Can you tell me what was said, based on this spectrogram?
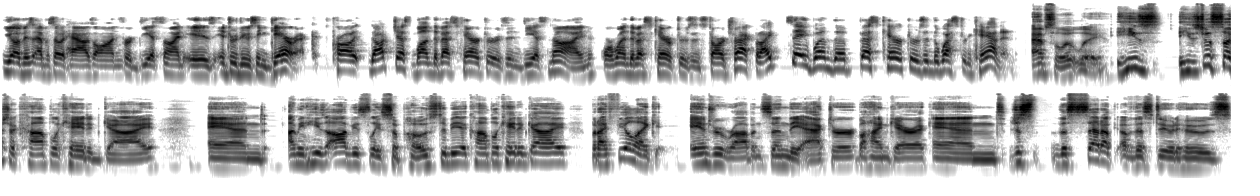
you know, this episode has on for DS9 is introducing Garak. Probably not just one of the best characters in DS9 or one of the best characters in Star Trek, but I'd say one of the best characters in the Western canon. Absolutely. He's he's just such a complicated guy. And I mean, he's obviously supposed to be a complicated guy, but I feel like Andrew Robinson, the actor behind Garak, and just the setup of this dude who's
